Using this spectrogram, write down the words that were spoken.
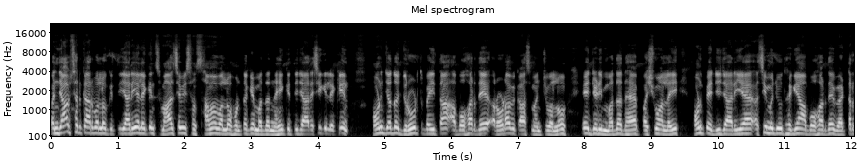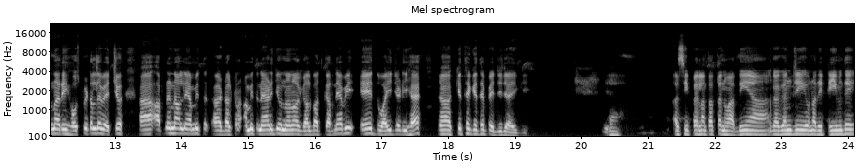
ਪੰਜਾਬ ਸਰਕਾਰ ਵੱਲੋਂ ਕੀਤੀ ਜਾ ਰਹੀ ਹੈ, ਲੇਕਿਨ ਸਮਾਜ ਸੇਵੀ ਸੰਸਥਾਵਾਂ ਵੱਲੋਂ ਹੁਣ ਤੱਕ ਇਹ ਮਦਦ ਨਹੀਂ ਕੀਤੀ ਜਾ ਰਹੀ ਸੀ ਲੇਕਿਨ ਹੁਣ ਜਦੋਂ ਜ਼ਰੂਰਤ ਪਈ ਤਾਂ ਅਬੋਹਰ ਦੇ ਅਰੋੜਾ ਵਿਕਾਸ ਮੰਚ ਵੱਲੋਂ ਇਹ ਜਿਹੜੀ ਮਦਦ ਹੈ ਪਸ਼ੂਆਂ ਲਈ ਹੁਣ ਭੇਜੀ ਜਾ ਰਹੀ ਹੈ। ਅਸੀਂ ਮੌਜੂਦ ਹੈਗੇ ਹਾਂ ਅਬੋਹਰ ਦੇ ਵੈਟਰਨਰੀ ਹਸਪੀਟਲ ਦੇ ਵਿੱਚ ਆਪਣੇ ਨਾਲ ਨੇ ਅਮਿਤ ਡਾਕਟਰ ਅਮਿਤ ਨੈਣ ਜੀ ਉਹਨਾਂ ਨਾਲ ਗੱਲਬਾਤ ਕਰਨੇ ਆ ਵੀ ਇਹ ਦਵਾਈ ਜਿਹੜੀ ਹੈ ਕਿੱਥੇ ਕਿੱਥੇ ਭੇਜੀ ਜਾਏਗੀ। ਅਸੀਂ ਪਹਿਲਾਂ ਤਾਂ ਧੰਨਵਾਦੀ ਹਾਂ ਗਗਨ ਜੀ ਉਹਨਾਂ ਦੀ ਟੀਮ ਦੇ।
